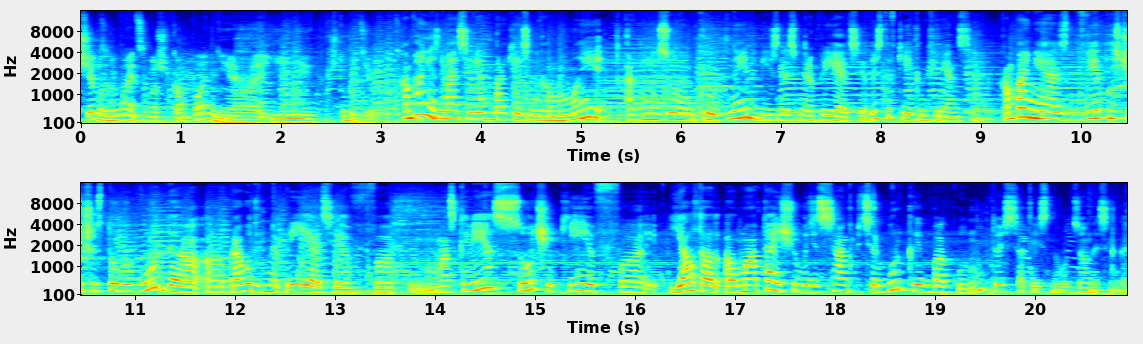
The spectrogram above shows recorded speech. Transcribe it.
Чем занимается ваша компания и что вы делаете? Компания занимается ивент-маркетингом. Мы организуем крупные бизнес-мероприятия, выставки и конференции. Компания с 2006 года э, проводит мероприятия в Москве, Сочи, Киев, э, Ялта, Алмата, еще будет Санкт-Петербург и Баку. Ну, то есть, соответственно, вот зона СНГ.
